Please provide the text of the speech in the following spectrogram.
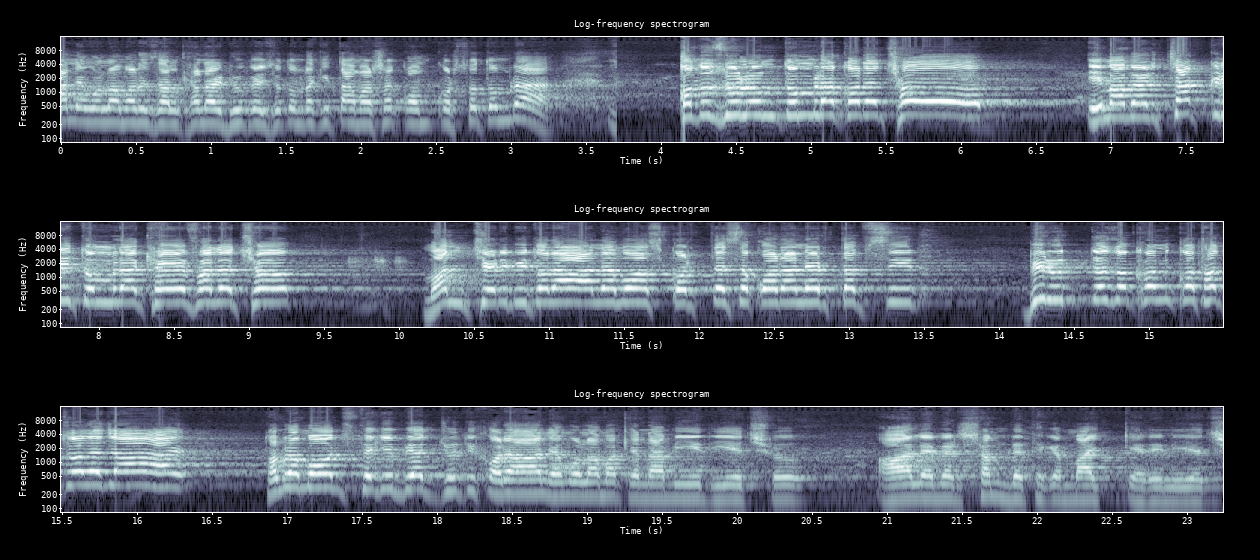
আলে মোলামারে জালখানায় ঢুকেছো, তোমরা কি তামাশা কম করছ তোমরা? কত জুলুম তোমরা করেছ, ইমামের চাকরি তোমরা খেয়ে ফেলেছ, মঞ্চের ভিতরে আলেমাজ করতেছে কোরআনের তাফসির, বিরুদ্ধে যখন কথা চলে যায় তোমরা মঞ্চ থেকে বেজ্জুতি করে আলেম ওলামাকে নামিয়ে দিয়েছ, আলেমের সামনে থেকে মাইক কেড়ে নিয়েছ।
